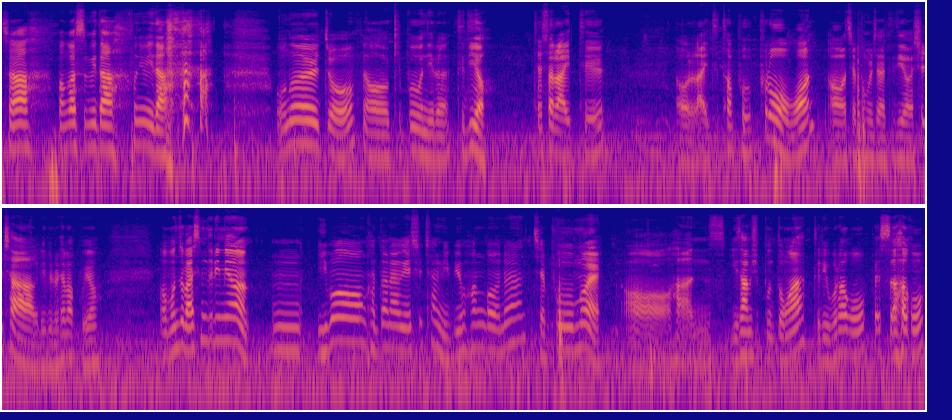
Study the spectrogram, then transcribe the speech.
자 반갑습니다. 훈입니다. 오늘 좀 어, 기쁜 일은 드디어 Tessa Light 어, Light Turf Pro 1 어, 제품을 제가 드디어 실착 리뷰를 해봤고요. 어, 먼저 말씀드리면 음, 이번 간단하게 실착 리뷰한 거는 제품을 어, 한 2, 30분 동안 드리블하고 패스하고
